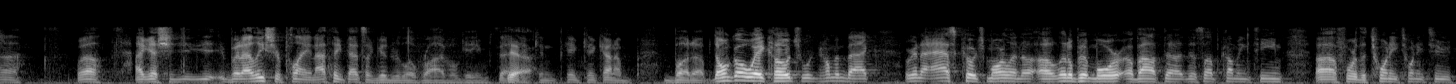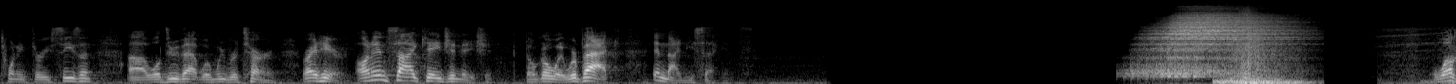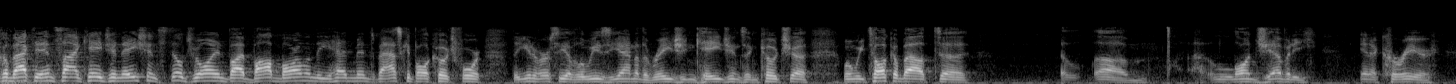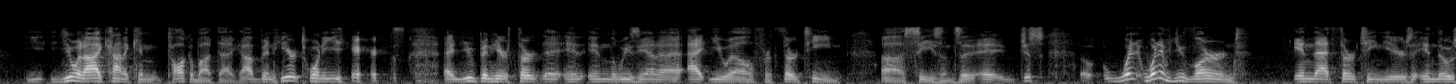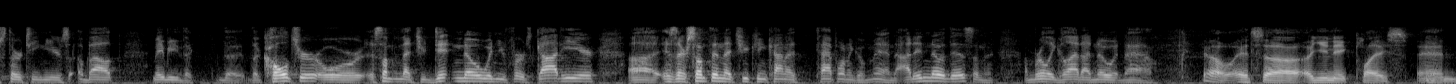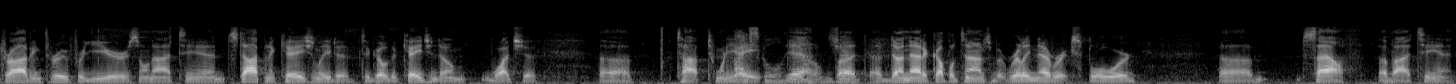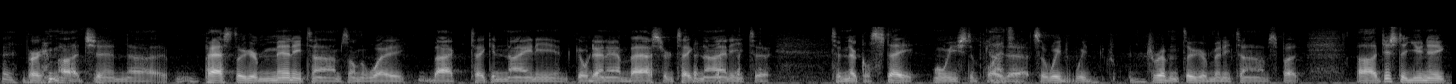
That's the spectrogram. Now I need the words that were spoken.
Well, I guess, you, but at least you're playing. I think that's a good little rival game that, Yeah. can, can, can kind of butt up. Don't go away, Coach. We're coming back. We're going to ask Coach Marlin a, a little bit more about uh, this upcoming team uh, for the 2022-23 season. Uh, we'll do that when we return right here on Inside Cajun Nation. Don't go away. We're back in 90 seconds. Welcome back to Inside Cajun Nation. Still joined by Bob Marlin, the head men's basketball coach for the University of Louisiana, the Raging Cajuns. And coach, uh, when we talk about uh, um, longevity in a career, you and I kind of can talk about that. I've been here 20 years, and you've been here thir- in, in Louisiana at UL for 13 uh, seasons. Uh, uh, just uh, what what have you learned in that 13 years, in those 13 years, about maybe the the, the culture or something that you didn't know when you first got here? Uh, is there something that you can kind of tap on and go, man, I didn't know this, and I'm really glad I know it now. You know, it's a, a unique place, and driving through for years on I-10, stopping occasionally to, to go to the Cajun Dome, watch a uh, top 28. High school, you yeah, know, sure. But I've done that a couple of times, but really never explored uh, south of I-10 very much, and uh, passed through here many times on the way back, taking 90 and go down to Ambassador and take 90 to to Nicholls State when we used to play Gotcha. that. So we'd, we'd driven through here many times, but uh, just a unique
